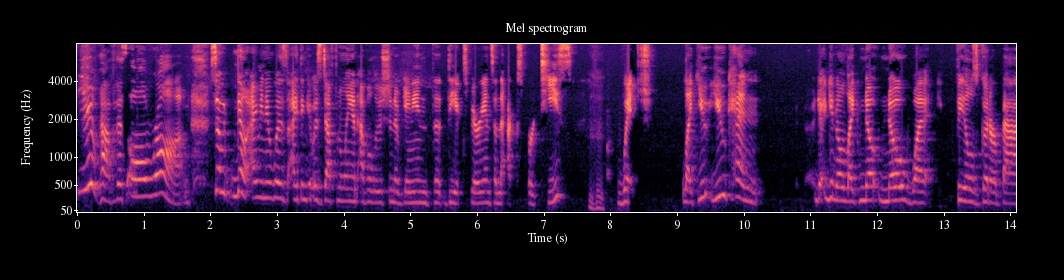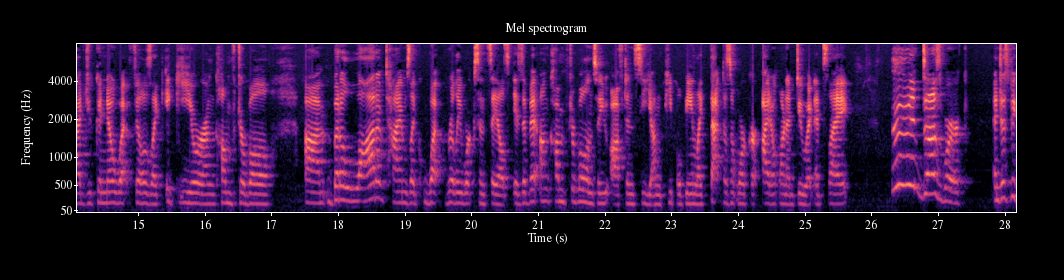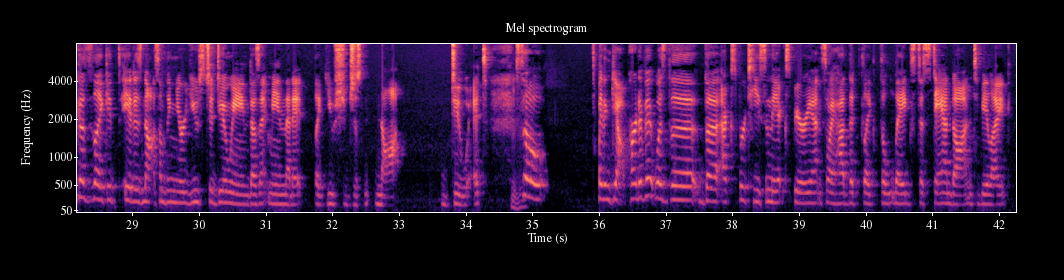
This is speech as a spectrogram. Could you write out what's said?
you have this all wrong. So no, I mean it was I think it was definitely an evolution of gaining the the experience and the expertise, mm-hmm. which like you you can you know like know know what feels good or bad. You can know what feels like icky or uncomfortable. Um, but a lot of times, like what really works in sales is a bit uncomfortable. And so you often see young people being like, that doesn't work or I don't want to do it. It's like, eh, it does work. And just because like it, it is not something you're used to doing doesn't mean that it like you should just not do it. Mm-hmm. So I think yeah, part of it was the the expertise and the experience. So I had the like the legs to stand on to be like,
